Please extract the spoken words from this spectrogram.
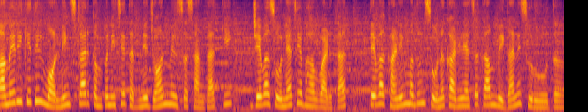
अमेरिकेतील मॉर्निंग स्टार कंपनीचे तज्ज्ञ जॉन मिल्स सांगतात की जेव्हा सोन्याचे भाव वाढतात तेव्हा खाणींमधून सोनं काढण्याचं काम वेगाने सुरू होतं.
